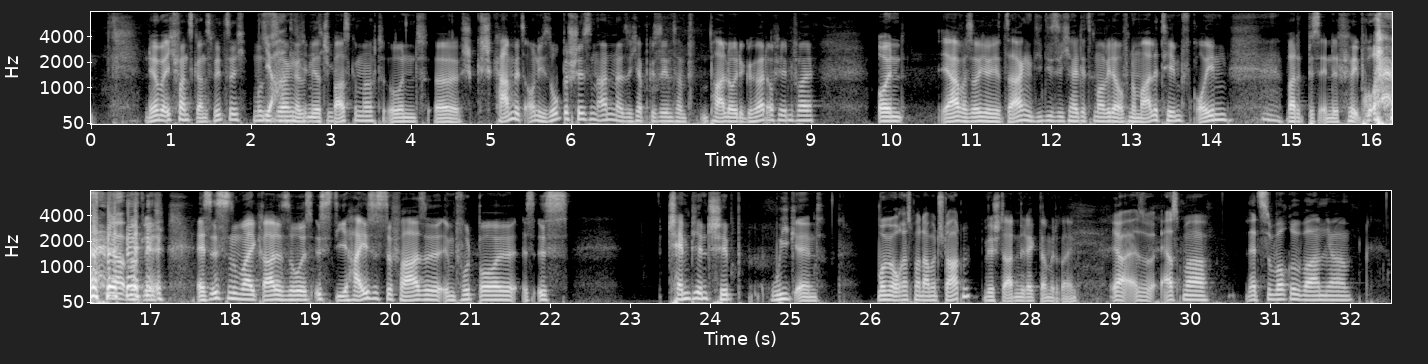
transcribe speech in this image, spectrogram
Ne, aber ich fand's ganz witzig, muss Ja, ich sagen. Also mir hat. Spaß gemacht und äh, kam jetzt auch nicht so beschissen an. Also ich habe gesehen, es haben ein paar Leute gehört auf jeden Fall. Und ja, was soll ich euch jetzt sagen? Die, die sich halt jetzt mal wieder auf normale Themen freuen, wartet bis Ende Februar. Ja, wirklich. Es ist nun mal gerade so, es ist die heißeste Phase im Football. Es ist Championship Weekend. Wollen wir auch erstmal damit starten? Wir starten direkt damit rein. Ja, also erstmal, letzte Woche waren ja,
